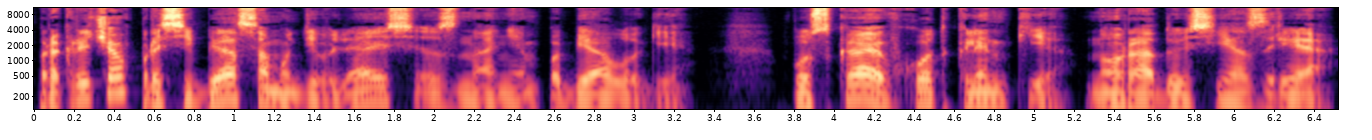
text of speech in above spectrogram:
Прокричав про себя, сам удивляясь знаниям по биологии. Пускаю в ход клинки, но радуюсь я зря.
